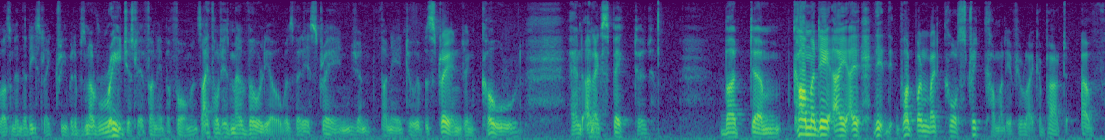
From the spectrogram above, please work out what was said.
wasn't in the least like Tree, but it was an outrageously funny performance. I thought his Malvolio was very strange and funny, too. It was strange and cold and unexpected. But um, comedy, I, I the, the, what one might call straight comedy, if you like, a part of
